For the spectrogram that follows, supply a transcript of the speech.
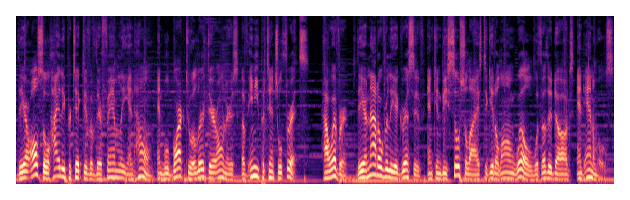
They are also highly protective of their family and home and will bark to alert their owners of any potential threats. However, they are not overly aggressive and can be socialized to get along well with other dogs and animals.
